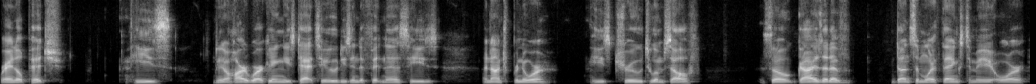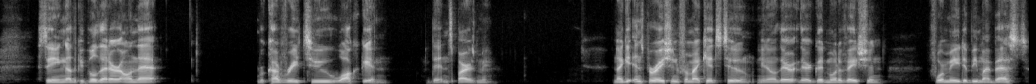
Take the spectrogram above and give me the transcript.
Randall Pich. He's you know, hardworking. He's tattooed. He's into fitness. He's an entrepreneur. He's true to himself. So, guys that have done similar things to me, or seeing other people that are on that recovery to walk again, that inspires me. And I get inspiration from my kids too. You know, they're they're good motivation for me to be my best,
